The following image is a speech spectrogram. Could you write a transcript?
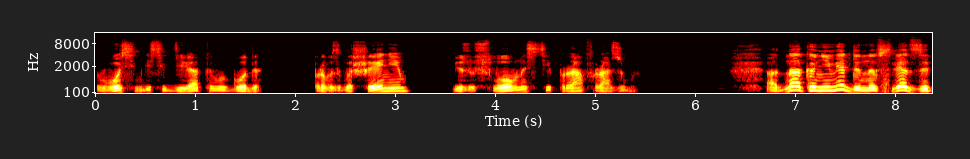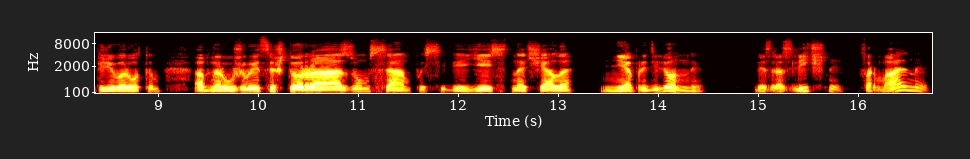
89 -го года провозглашением безусловности прав разума. Однако немедленно вслед за переворотом обнаруживается, что разум сам по себе есть начало неопределенное, безразличное, формальное,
